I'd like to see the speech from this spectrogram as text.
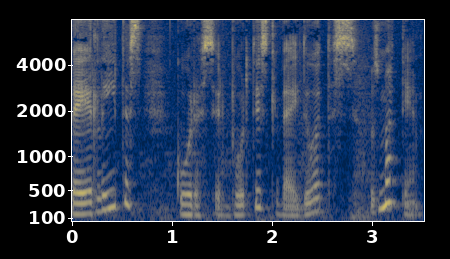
pērlītes, kuras ir burtiski veidotas uz matiem.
